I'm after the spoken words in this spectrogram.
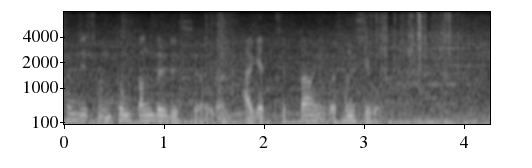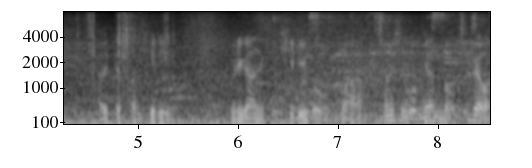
현지 전통 빵들도 있어요. 이런 바게트 빵 이거 35 절대빵 길이. 우리가 아는 그 길이고 와 35면 뭐 700원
